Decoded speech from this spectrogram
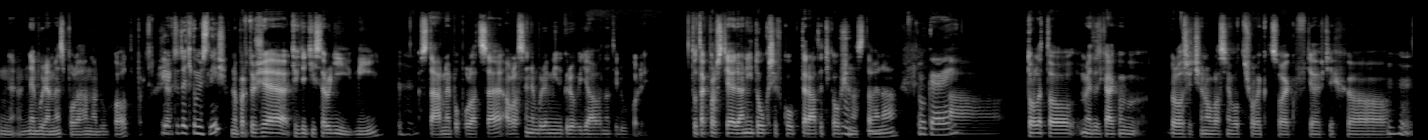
ne, nebudeme spolehat na důchod. Protože, Jak to teďka myslíš? No, protože těch dětí se rodí míň, uh-huh. stárne populace a vlastně nebude mít kdo vydělávat na ty důchody. To tak prostě je daný tou křivkou, která teďka už uh-huh. je mhm. nastavená. Okay. A tohle to mi teďka jako bylo řečeno vlastně od člověka, co jako v těch, v těch uh, mm-hmm.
